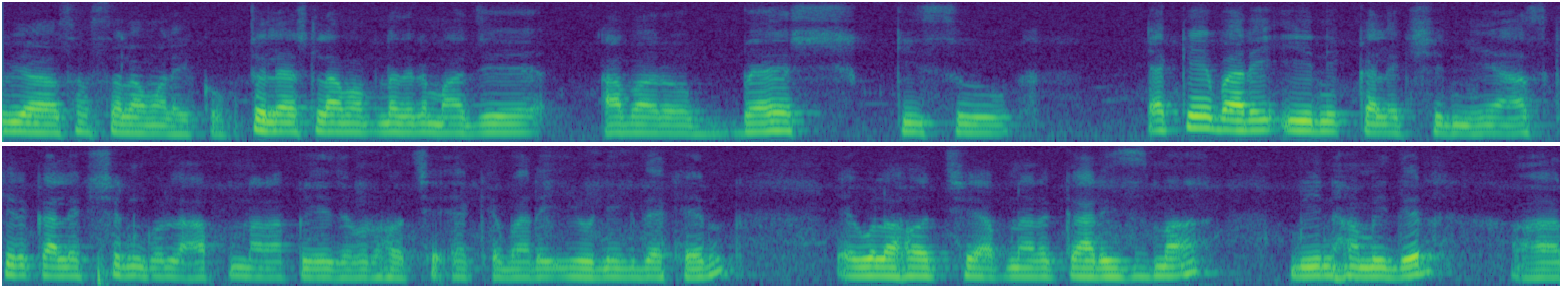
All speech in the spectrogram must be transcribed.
ভিয়াস আসসালামু আলাইকুম। চলে আসলাম আপনাদের মাঝে আবারও বেশ কিছু একেবারে ইউনিক কালেকশন নিয়ে। আজকের কালেকশনগুলো আপনারা পেয়ে যাবেন হচ্ছে একেবারে ইউনিক দেখেন। এগুলা হচ্ছে আপনার কারিজমা, বিন হামিদের, আর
